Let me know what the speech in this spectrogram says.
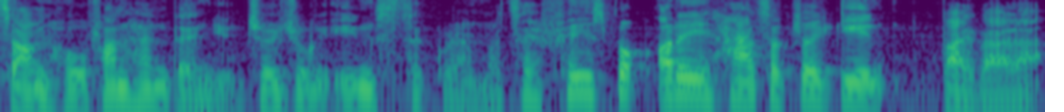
讚好分享訂閱，追蹤 Instagram 或者 Facebook，我哋下集再見，拜拜啦。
